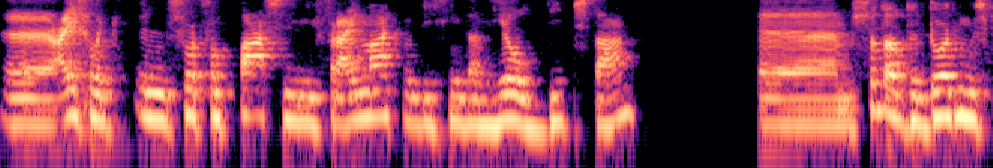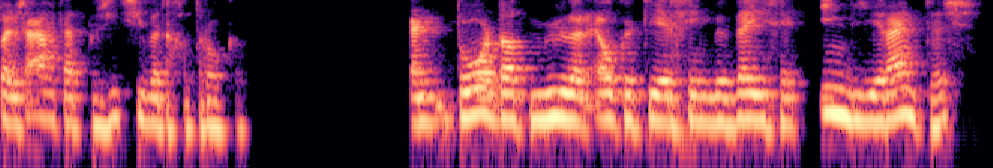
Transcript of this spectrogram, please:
uh, eigenlijk een soort van paaslinie vrijmaakt, want die ging dan heel diep staan. Uh, zodat de Dortmund-spelers eigenlijk uit positie werden getrokken. En doordat Müller elke keer ging bewegen in die ruimtes,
